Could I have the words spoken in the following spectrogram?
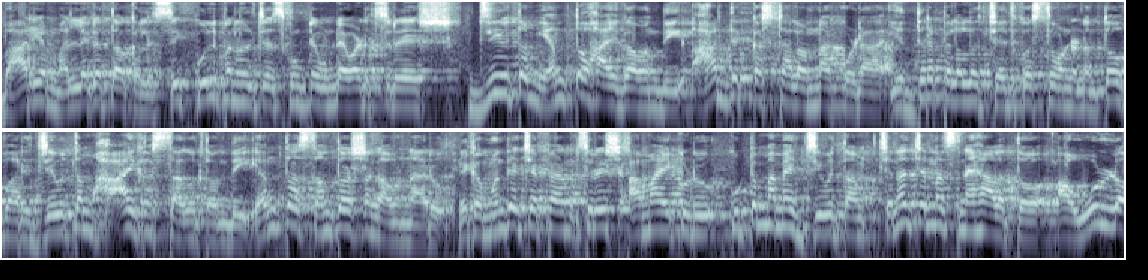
భార్య మల్లిగతో కలిసి కూలి పనులు చేసుకుంటూ ఉండేవాడు సురేష్. జీవితం ఎంతో హాయిగా ఉంది. ఆర్థిక కష్టాలు ఉన్నా కూడా ఇద్దరు పిల్లలు చేతికొస్తూ ఉండడంతో వారి జీవితం హాయిగా సాగుతోంది. ఎంతో సంతోషంగా ఉన్నారు. ఇక ముందే చెప్పాను సురేష్ అమాయకుడు. కుటుంబమే జీవితం. చిన్న చిన్న స్నేహాలతో ఆ ఊళ్ళో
